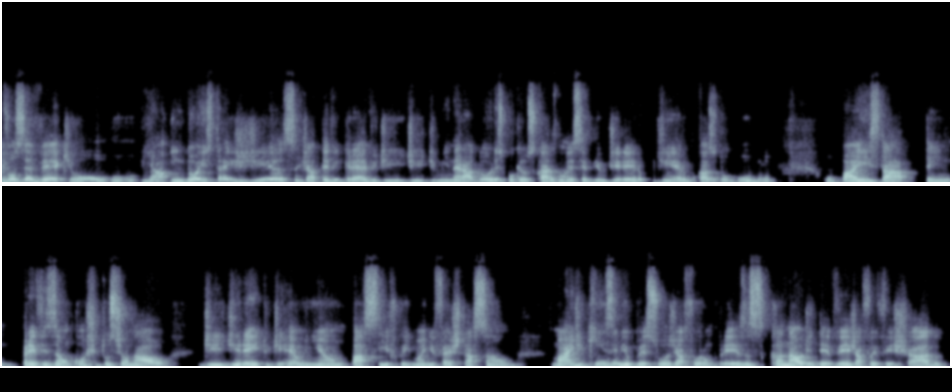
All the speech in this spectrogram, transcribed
você vê que o, o, em dois, três dias já teve greve de, de, de mineradores, porque os caras não recebiam dinheiro, dinheiro por causa do rublo o país tá, tem previsão constitucional de direito de reunião pacífica e manifestação, mais de 15 mil pessoas já foram presas, canal de TV já foi fechado,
